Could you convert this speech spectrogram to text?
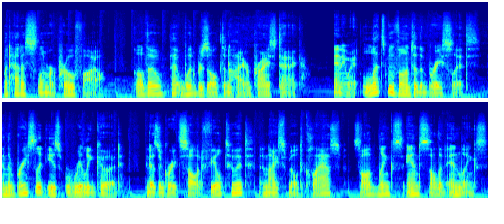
but had a slimmer profile, although that would result in a higher price tag. Anyway, let's move on to the bracelet, and the bracelet is really good. It has a great solid feel to it, a nice milled clasp, solid links, and solid end links.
